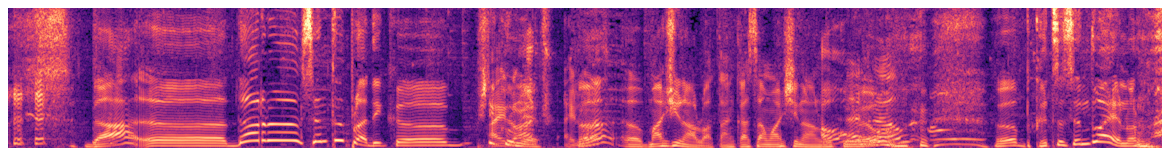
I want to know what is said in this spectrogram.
Da, uh, dar uh, se întâmplă, adică știi Ai cum luat? e. Ai luat? Uh, Mașina a luat, am casat mașina în locul Oh, meu. rău? Uh, Cât să se îndoaie, normal.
